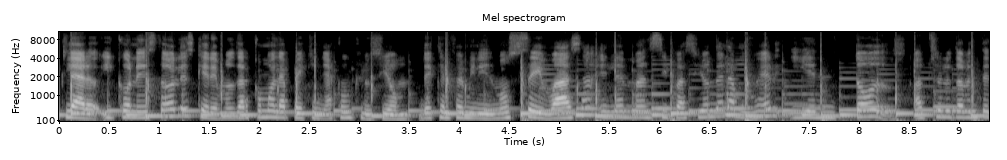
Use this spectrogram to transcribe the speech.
claro, y con esto les queremos dar como la pequeña conclusión de que el feminismo se basa en la emancipación de la mujer y en todos, absolutamente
